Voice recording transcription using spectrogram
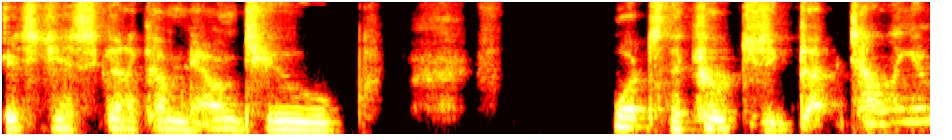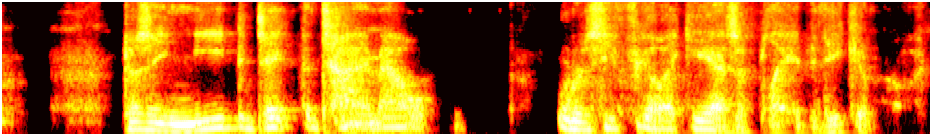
It's just going to come down to what's the coach's gut telling him. Does he need to take the timeout? or does he feel like he has a play that he can run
